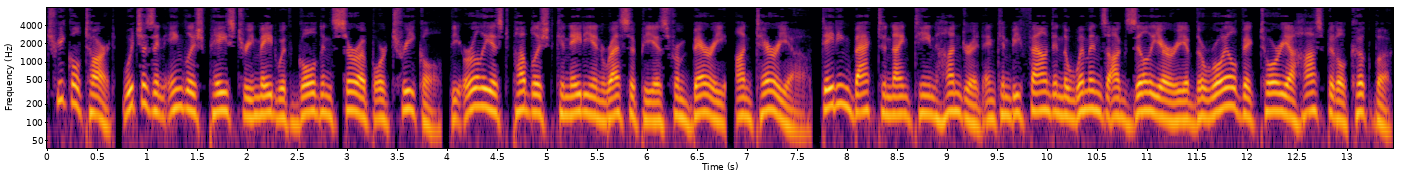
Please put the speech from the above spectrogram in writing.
Treacle tart, which is an English pastry made with golden syrup or treacle. The earliest published Canadian recipe is from Barrie, Ontario, dating back to 1900 and can be found in the Women's Auxiliary of the Royal Victoria Hospital Cookbook,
